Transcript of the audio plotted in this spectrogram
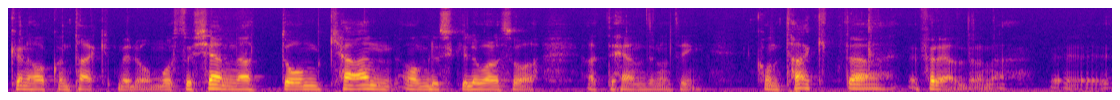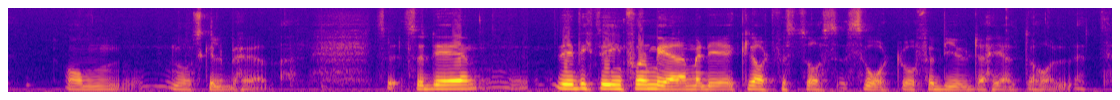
kunna ha kontakt med dem och så känna att de kan, om det skulle vara så att det händer någonting, kontakta föräldrarna eh, om någon skulle behöva. Så, så det, det, är viktigt att informera men det är klart förstås svårt att förbjuda helt och hållet.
